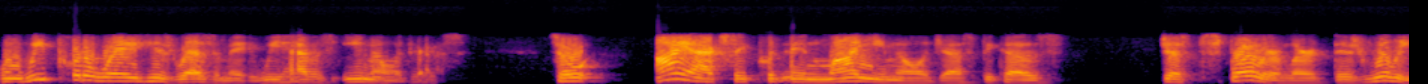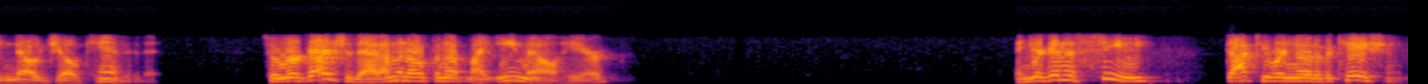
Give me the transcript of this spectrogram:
When we put away his resume, we have his email address. So I actually put in my email address because, just spoiler alert, there's really no Joe candidate. So in regards to that, I'm going to open up my email here. And you're going to see DocuWare notifications.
